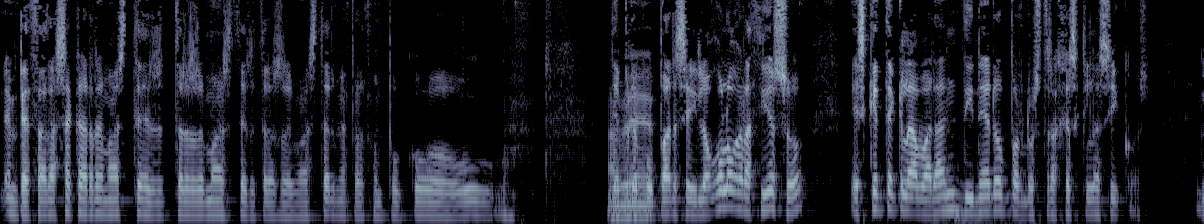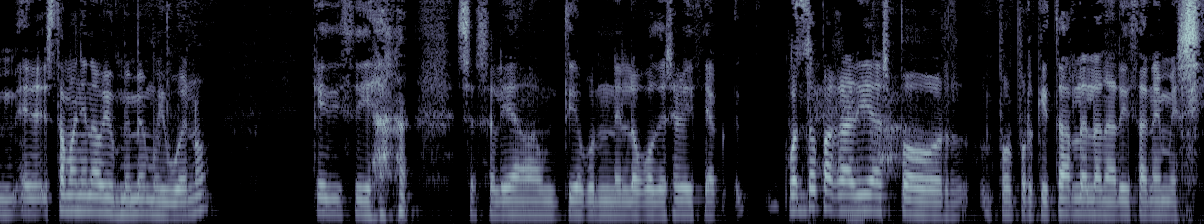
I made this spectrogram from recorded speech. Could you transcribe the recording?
Empezar a sacar remaster tras remaster tras remaster me parece un poco uh, de preocuparse. Y luego lo gracioso es que te clavarán dinero por los trajes clásicos. Mm, eh, Esta mañana vi un meme muy bueno que decía, se salía un tío con el logo de Sega y decía, ¿cuánto pagarías por, por, por quitarle la nariz a Nemesis?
